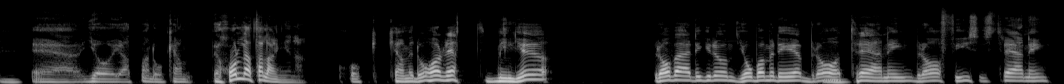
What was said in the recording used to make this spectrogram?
Mm. eh, gör ju att man då kan behålla talangerna. Och kan vi då ha rätt miljö, bra värdegrund, jobba med det, bra Mm. träning, bra fysisk träning,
